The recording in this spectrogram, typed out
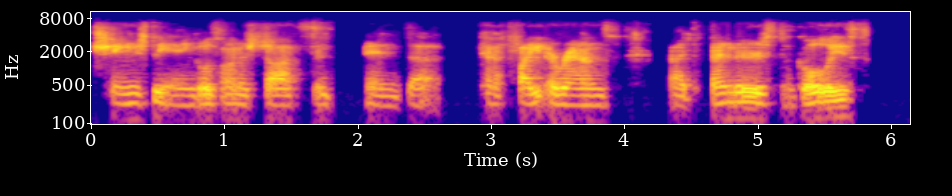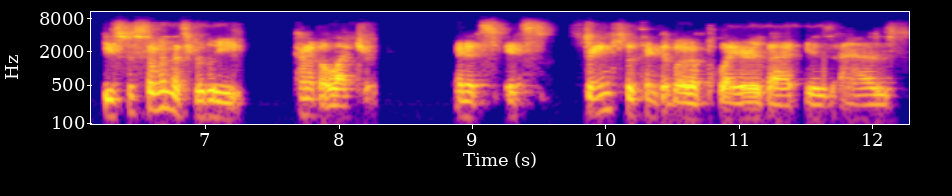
change the angles on his shots and and uh, kind of fight around uh, defenders and goalies. He's just someone that's really kind of electric. And it's it's strange to think about a player that is as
